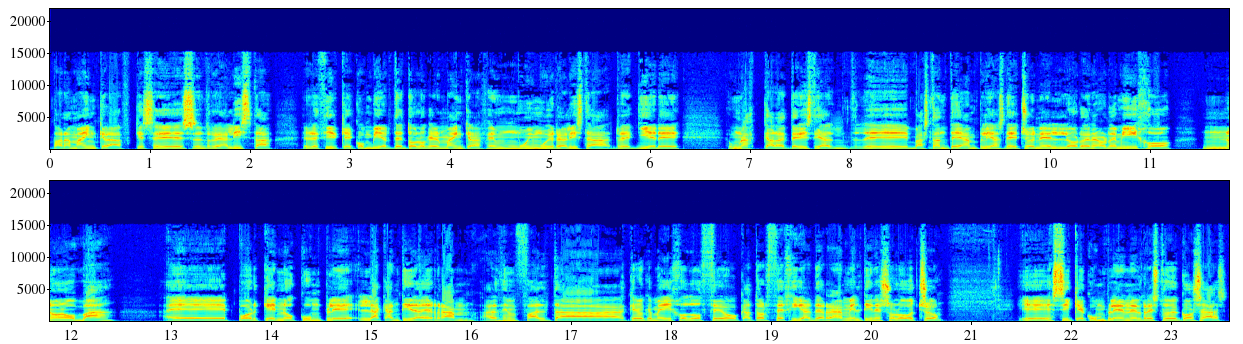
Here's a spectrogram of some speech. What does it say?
para Minecraft que se es realista, es decir, que convierte todo lo que es Minecraft en muy muy realista, requiere unas características eh, bastante amplias. De hecho, en el ordenador de mi hijo no va eh, porque no cumple la cantidad de RAM. Hacen falta, creo que me dijo 12 o 14 gigas de RAM, él tiene solo 8. Eh, sí que cumplen el resto de cosas,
